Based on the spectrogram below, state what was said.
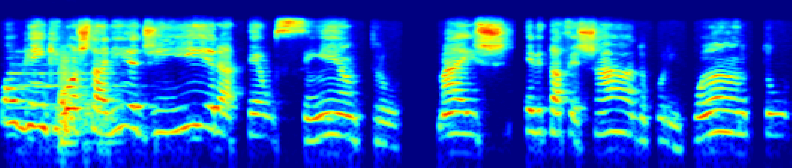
com alguém que gostaria de ir até o centro, mas ele está fechado por enquanto.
